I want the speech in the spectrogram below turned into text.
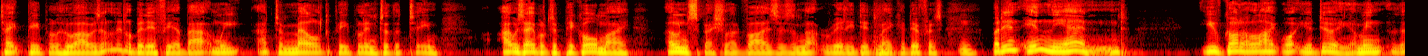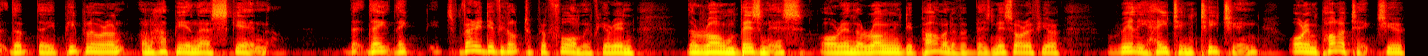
take people who I was a little bit iffy about, and we had to meld people into the team. I was able to pick all my own special advisors, and that really did make a difference. Mm. But in, in the end, you've got to like what you're doing. I mean, the, the, the people who are un, unhappy in their skin, they, they, it's very difficult to perform if you're in the wrong business or in the wrong department of a business or if you're really hating teaching or in politics, you,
